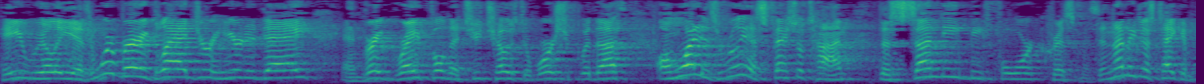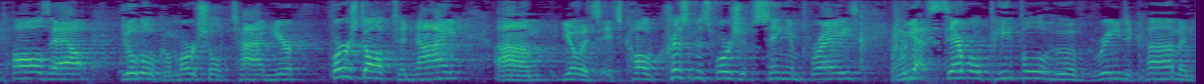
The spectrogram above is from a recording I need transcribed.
He really is. And we're very glad you're here today and very grateful that you chose to worship with us on what is really a special time, the Sunday before Christmas. And let me just take and pause out, do a little commercial time here. First off, tonight, um, you know, it's, it's called Christmas Worship, Sing and Praise. And we got several people who have agreed to come and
